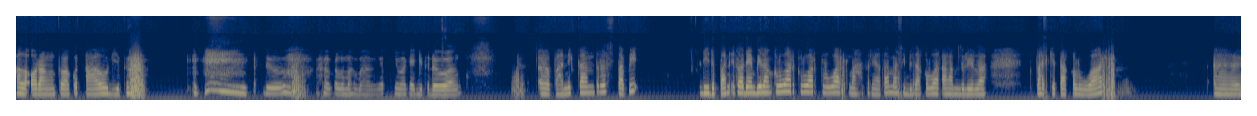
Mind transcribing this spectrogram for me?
Kalau orang tua aku tahu gitu aduh aku lemah banget. Cuma kayak gitu doang. Uh, panik kan terus tapi di depan itu ada yang bilang keluar keluar keluar. Nah ternyata masih bisa keluar alhamdulillah. Pas kita keluar uh,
